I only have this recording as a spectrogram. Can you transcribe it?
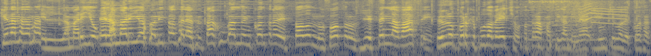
Queda nada más el amarillo. El amarillo solito se las está jugando en contra de todos nosotros. Y está en la base. Es lo peor que pudo haber hecho. Otra fatiga minera y un chingo de cosas.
